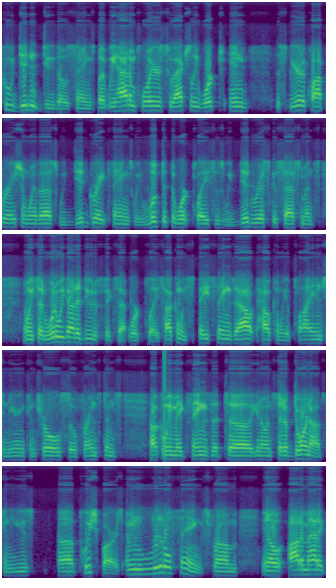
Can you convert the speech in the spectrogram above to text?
who didn't do those things. But we had employers who actually worked in the spirit of cooperation with us. We did great things. We looked at the workplaces. We did risk assessments. And we said, what do we got to do to fix that workplace? How can we space things out? How can we apply engineering controls? So, for instance, how can we make things that, uh, you know, instead of doorknobs, can you use uh, push bars? I mean, little things from, you know, automatic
